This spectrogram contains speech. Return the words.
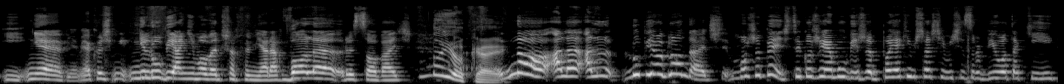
i nie wiem, jakoś nie, nie lubię animować w trzech wymiarach, wolę rysować. No i okej. Okay. No, ale, ale lubię oglądać, może być, tylko że ja mówię, że po jakimś czasie mi się zrobiło taki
